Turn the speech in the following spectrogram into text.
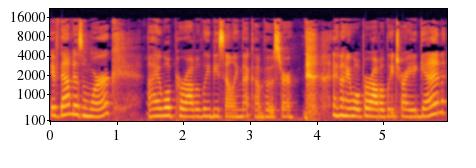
If that doesn't work, I will probably be selling that composter and I will probably try again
